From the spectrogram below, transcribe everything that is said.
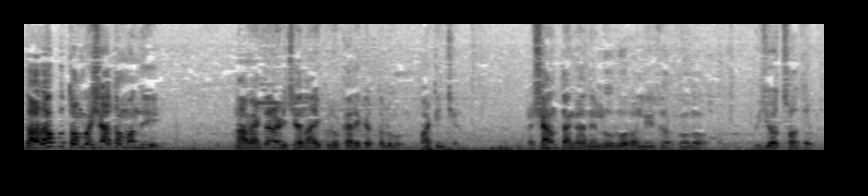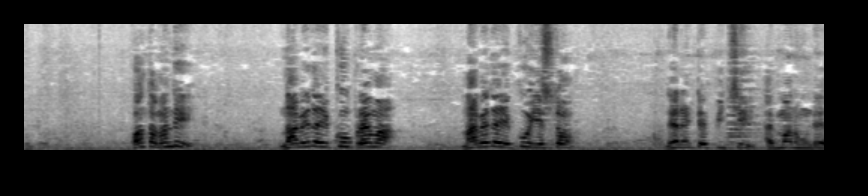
దాదాపు తొంభై శాతం మంది నా వెంట నడిచే నాయకులు కార్యకర్తలు పాటించారు. ప్రశాంతంగా నెల్లూరు రూరల్ నియోజకవర్గంలో విజయోత్సవాలు జరుపుకుంటూ కొంతమంది నా మీద ఎక్కువ ప్రేమ నా మీద ఎక్కువ ఇష్టం. నేనంటే పిచ్చి అభిమానం ఉండే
